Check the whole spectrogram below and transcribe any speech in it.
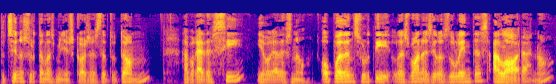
potser no surten les millors coses de tothom, a vegades sí i a vegades no. O poden sortir les bones i les dolentes alhora, no?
